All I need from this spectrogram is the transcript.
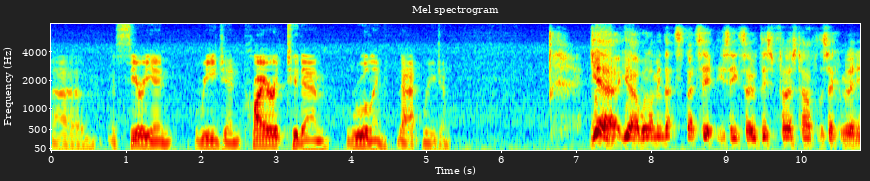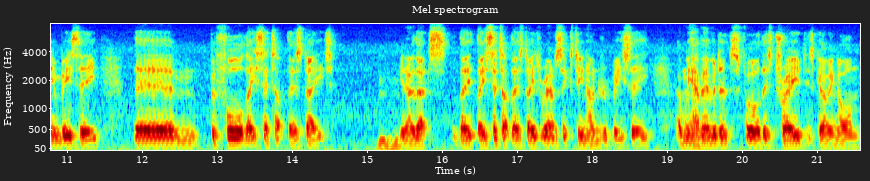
uh, Assyrian region prior to them ruling that region? Yeah, yeah. Well, I mean, that's that's it. You see, so this first half of the second millennium BC, the, um, before they set up their state, Mhm. you know, that's they, they set up their state around 1600 BC, and we have evidence for this trade is going on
